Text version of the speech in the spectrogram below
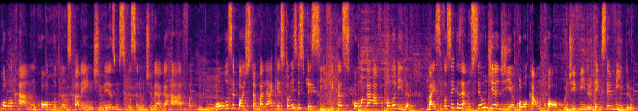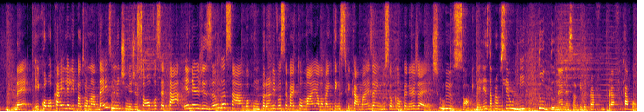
colocar num copo transparente, mesmo se você não tiver a garrafa, uhum. ou você pode trabalhar questões específicas com a garrafa colorida. Mas se você quiser no seu dia a dia colocar um copo de vidro, tem que ser vidro, uhum. né? E colocar ele ali para tomar 10 minutinhos de sol, você tá energizando essa água com prano e você vai tomar e ela vai intensificar mais ainda o seu campo energético. Viu só que beleza? Dá pra você unir tudo, né, nessa vida pra, pra ficar bom.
